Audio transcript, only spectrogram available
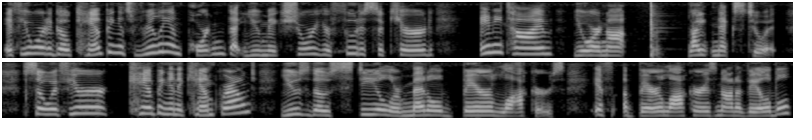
If you were to go camping, it's really important that you make sure your food is secured anytime you are not right next to it. So if you're camping in a campground, use those steel or metal bear lockers. If a bear locker is not available,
